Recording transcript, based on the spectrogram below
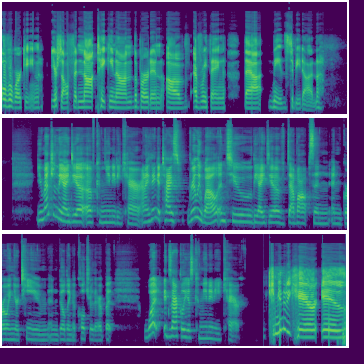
overworking yourself and not taking on the burden of everything that needs to be done. You mentioned the idea of community care, and I think it ties really well into the idea of DevOps and, and growing your team and building a culture there. But what exactly is community care? Community care is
